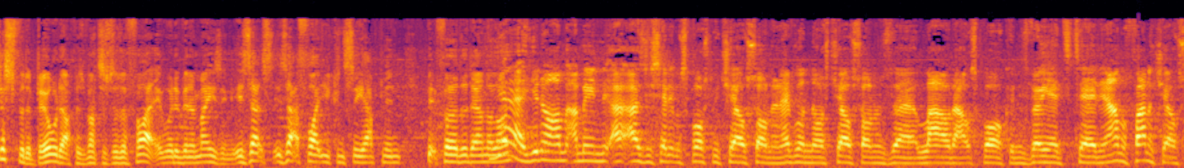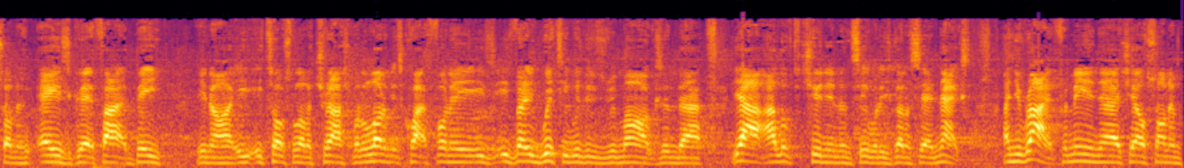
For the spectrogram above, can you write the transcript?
Just for the build-up as much as for the fight, it would have been amazing. Is that is that fight you can see happening a bit further down the line? Yeah, you know, I mean, as you said, it was supposed to be Chael Sonnen. Everyone knows Chael Sonnen's uh, loud, outspoken. He's very entertaining. I'm a fan of Chael Sonnen. A, he's a great fighter. B, you know, he, he talks a lot of trash, but a lot of it's quite funny. He's, he's very witty with his remarks, and uh, yeah, I love to tune in and see what he's going to say next. And you're right, for me and uh, Chael Sonnen,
